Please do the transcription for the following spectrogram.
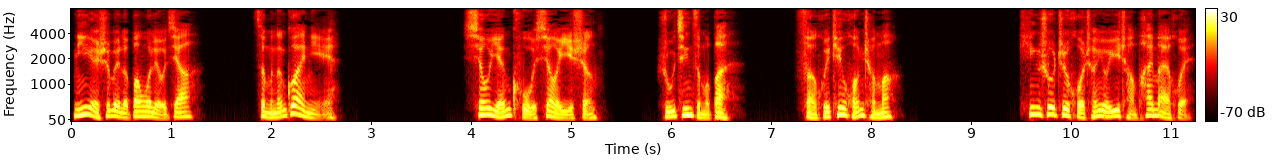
你也是为了帮我柳家，怎么能怪你？”萧炎苦笑一声：“如今怎么办？返回天皇城吗？听说炽火城有一场拍卖会，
